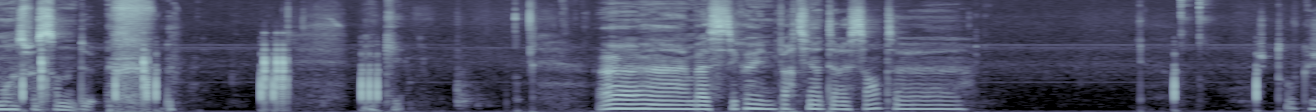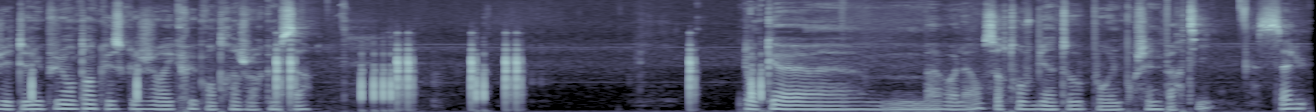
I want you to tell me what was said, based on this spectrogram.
Moins 62. ok. Euh, bah, C'était quand même une partie intéressante. Euh? Je trouve que j'ai tenu plus longtemps que ce que j'aurais cru contre un joueur comme ça. Donc, euh, bah voilà, on se retrouve bientôt pour une prochaine partie. Salut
